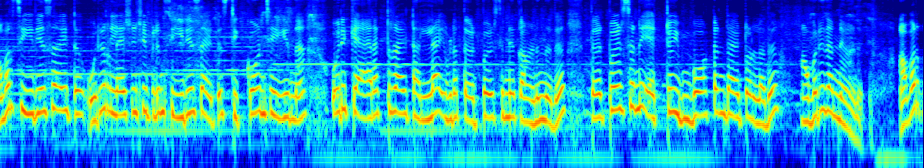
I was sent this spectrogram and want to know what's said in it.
അവർ സീരിയസ് ആയിട്ട് ഒരു റിലേഷൻഷിപ്പിലും സീരിയസ് ആയിട്ട് സ്റ്റിക്ക് ഓൺ ചെയ്യുന്ന ഒരു ക്യാരക്ടറായിട്ടല്ല ഇവിടെ തേർഡ് പേഴ്സണിനെ കാണുന്നത്. തേർഡ് പേഴ്സണിന് ഏറ്റവും ഇമ്പോർട്ടന്റ് ആയിട്ടുള്ളത് അവർ തന്നെയാണ്. അവർ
